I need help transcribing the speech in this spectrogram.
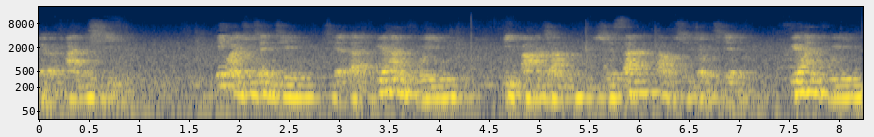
得安息。另外一处圣经写在约翰福音第八章十三到十九节。约翰福音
